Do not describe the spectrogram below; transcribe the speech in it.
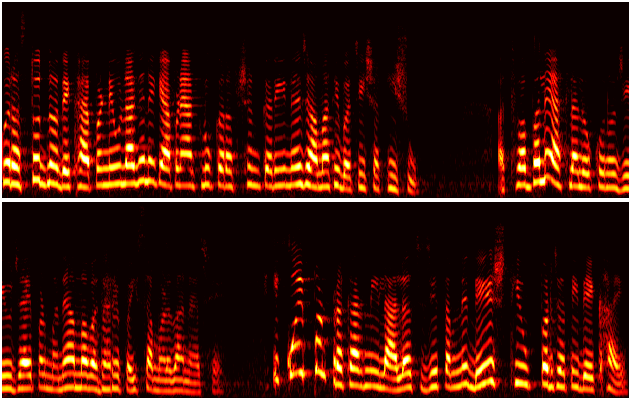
કોઈ રસ્તો જ ન દેખાય. આપણને એવું લાગે ને કે આપણે આટલું કરપ્શન કરીને જ આમાંથી બચી શકીશું. અથવા ભલે આટલા લોકોનો જીવ જાય, પણ મને આમાં વધારે પૈસા મળવાના છે. એ કોઈ પણ પ્રકારની લાલચ જે તમને દેશથી ઉપર જતી દેખાય,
